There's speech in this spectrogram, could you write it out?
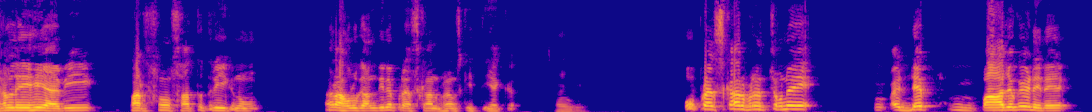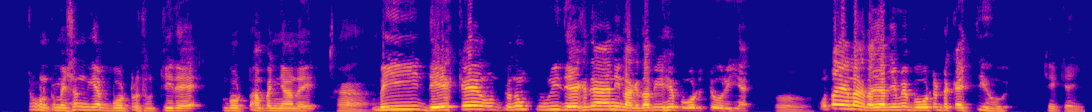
ਗੱਲ ਇਹ ਹੈ ਵੀ ਪਰਸੋਂ 7 ਤਰੀਕ ਨੂੰ ਰਾਹੁਲ ਗਾਂਧੀ ਨੇ ਪ੍ਰੈਸ ਕਾਨਫਰੰਸ ਕੀਤੀ ਹੈ ਇੱਕ। ਹਾਂਜੀ। ਉਹ ਪ੍ਰੈਸ ਕਾਨਫਰੰਸ ਚ ਉਹਨੇ ਐਡੇ ਪਾ ਜੋਗੇੜੇ ਨੇ ਚੋਣ ਕਮਿਸ਼ਨ ਦੀਆਂ ਵੋਟਰ ਸੂਚੀ ਦੇ ਵੋਟਾਂ ਪਈਆਂ ਦੇ। ਹਾਂ। ਵੀ ਦੇਖ ਕੇ ਜਦੋਂ ਪੂਰੀ ਦੇਖਦੇ ਆ ਨਹੀਂ ਲੱਗਦਾ ਵੀ ਇਹ ਵੋਟ ਚੋਰੀ ਹੈ ਹੂੰ। ਉਹ ਤਾਂ ਇਹ ਲੱਗਦਾ ਯਾਰ ਜਿਵੇਂ ਵੋਟ ਡਕੈਤੀ ਹੋਵੇ। ਠੀਕ ਹੈ ਜੀ।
